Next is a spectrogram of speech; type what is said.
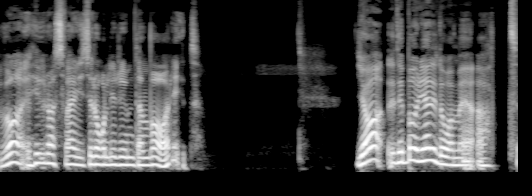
vad, hur har Sveriges roll i rymden varit? Ja, det började då med att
